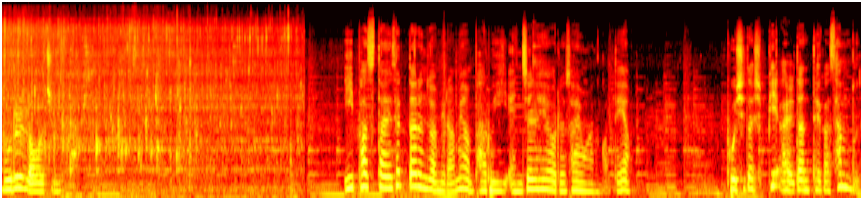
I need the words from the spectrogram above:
물을 넣어줍니다. 이 파스타의 색다른 점이라면 바로 이 엔젤 헤어를 사용하는 건데요. 보시다시피 알단테가 3분.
